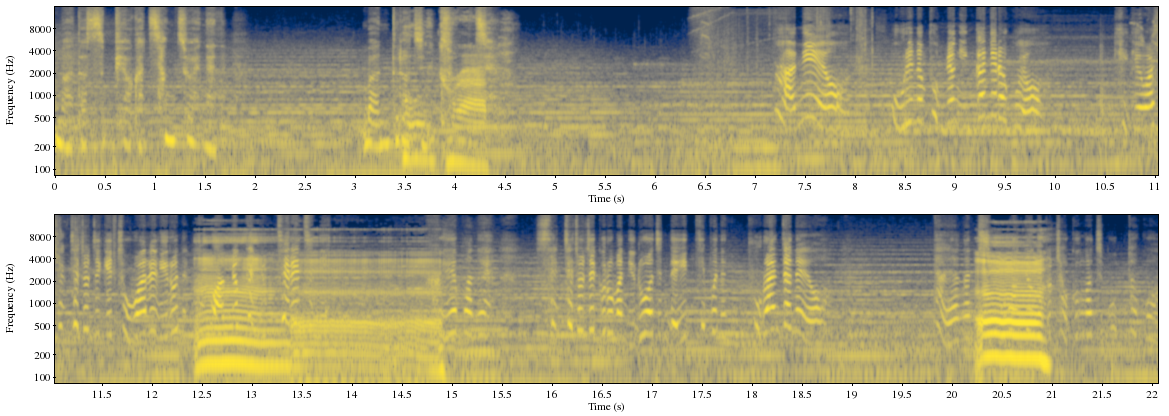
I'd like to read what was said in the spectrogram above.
마다스피어가 창조해낸 만들어진. 존재. 아니에요. 우리는 분명 인간이라고요. 기계와 생체 조직이 조화를 이루는 완벽한 육체를 지닌 그에 반해 생체 조직으로만 이루어진 네이티브는 불완전해요. 다양한 지구 어. 환경에도 적응하지 못하고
